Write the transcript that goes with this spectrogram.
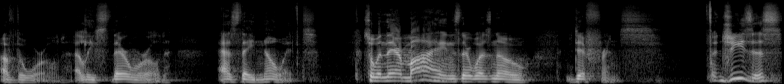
of the world, at least their world as they know it. So in their minds, there was no difference. Jesus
